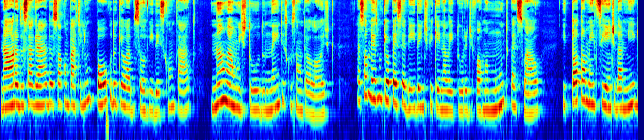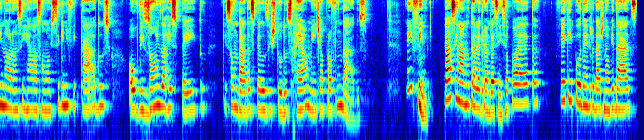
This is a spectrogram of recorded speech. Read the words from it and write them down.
na hora do sagrado eu só compartilho um pouco do que eu absorvi desse contato. Não é um estudo nem discussão teológica, é só mesmo que eu percebi e identifiquei na leitura de forma muito pessoal e totalmente ciente da minha ignorância em relação aos significados ou visões a respeito que são dadas pelos estudos realmente aprofundados. Enfim, passem lá no Telegram da Essência Poeta, fiquem por dentro das novidades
